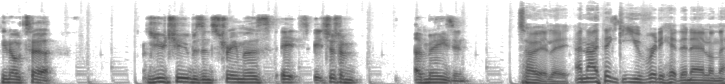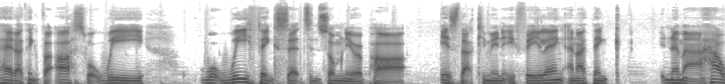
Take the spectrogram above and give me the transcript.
you know, to YouTubers and streamers. It's it's just a amazing. Totally. And I think you've really hit the nail on the head. I think for us what we what we think sets insomnia apart is that community feeling and I think no matter how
